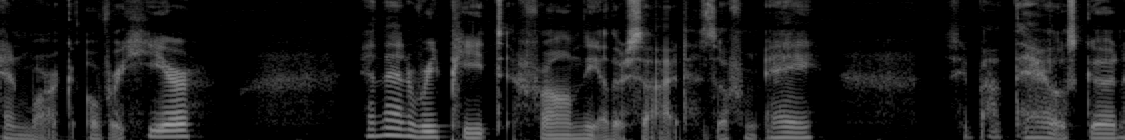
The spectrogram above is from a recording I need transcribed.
and mark over here and then repeat from the other side. So from A, see about there, looks good.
